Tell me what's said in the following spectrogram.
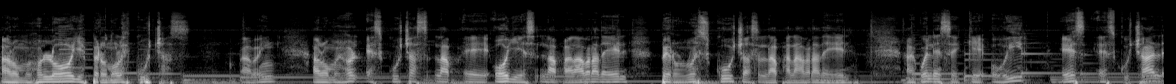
A lo mejor lo oyes, pero no lo escuchas. A lo mejor escuchas la, eh, oyes la palabra de Él, pero no escuchas la palabra de Él. Acuérdense que oír es escuchar,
